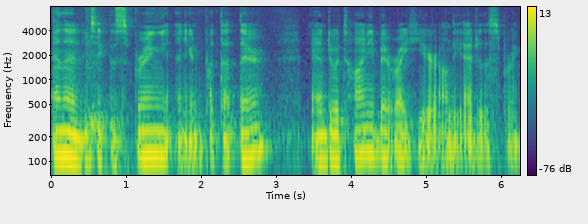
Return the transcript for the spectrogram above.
And then you take the spring and you're gonna put that there and do a tiny bit right here on the edge of the spring.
